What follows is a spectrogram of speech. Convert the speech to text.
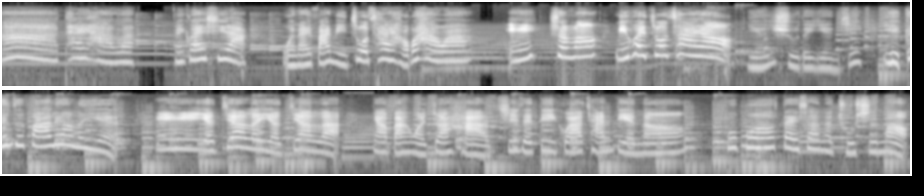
啊！太好了，没关系啦。我来帮你做菜好不好啊？诶，什么？你会做菜哦？鼹鼠的眼睛也跟着发亮了耶！诶，有救了，有救了！要帮我做好吃的地瓜餐点哦。波波戴上了厨师帽，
